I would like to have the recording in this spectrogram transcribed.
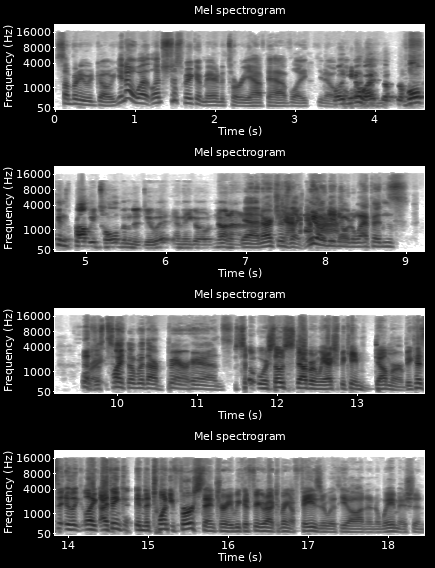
somebody would go, you know what? Let's just make it mandatory. You have to have like you know. Well, a you know what? The, the Vulcans probably told them to do it, and they go, "No, no, no." Yeah, and Archer's like, we don't need no weapons. We'll Right. just fight them with our bare hands. so we're so stubborn we actually became dumber because it- like, like i think in the 21st century we could figure out to bring a phaser with you on an away mission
